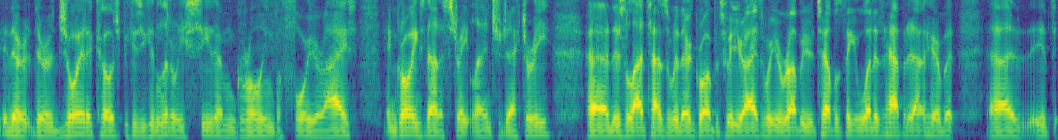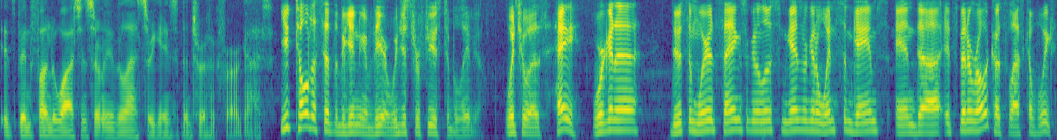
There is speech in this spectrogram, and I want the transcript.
They're, they're a joy to coach because you can literally see them growing before your eyes. And growing's not a straight line trajectory. Uh, there's a lot of times where they're growing between your eyes where you're rubbing your temples thinking, what is happening out here? But uh, it's, it's been fun to watch, and certainly the last three games have been terrific for our guys. You told us at the beginning of the year, we just refused to believe you, which was, hey, we're to do some weird things. We're going to lose some games. We're going to win some games. And uh, it's been a roller coaster the last couple weeks.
